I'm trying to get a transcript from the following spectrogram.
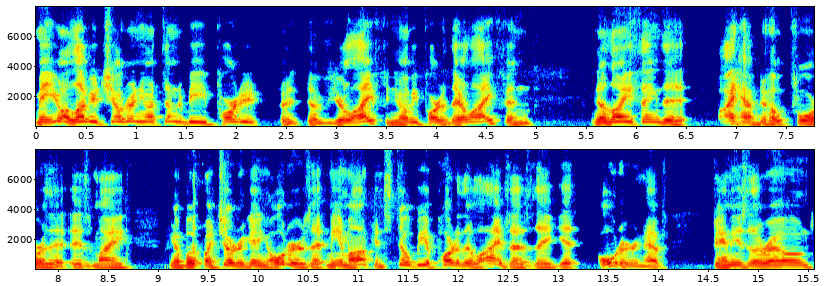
man, you want to love your children. You want them to be part of, of your life, and you want to be part of their life. And you know, the only thing that I have to hope for that is my, you know, both my children getting older is that me and mom can still be a part of their lives as they get older and have families of their own.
